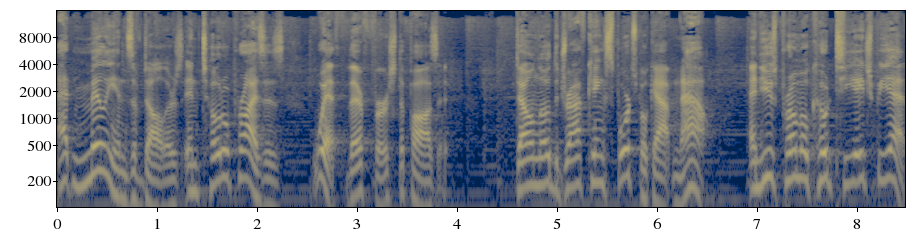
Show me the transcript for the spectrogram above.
at millions of dollars in total prizes with their first deposit. Download the DraftKings Sportsbook app now and use promo code THPN.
